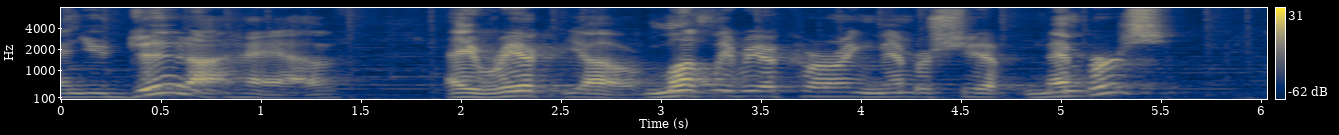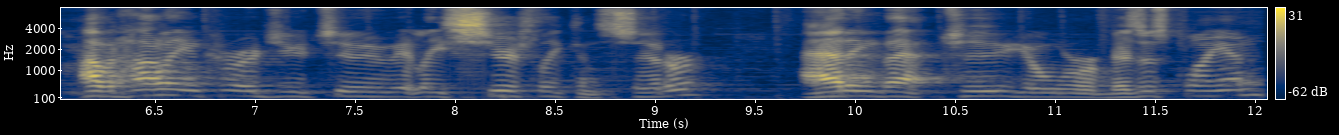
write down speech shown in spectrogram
and you do not have a re- uh, monthly reoccurring membership members, I would highly encourage you to at least seriously consider adding that to your business plan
